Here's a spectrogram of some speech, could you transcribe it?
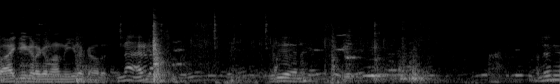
ബാക്കി കിടക്കുന്ന നീല കാത് അല്ലെങ്കിൽ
